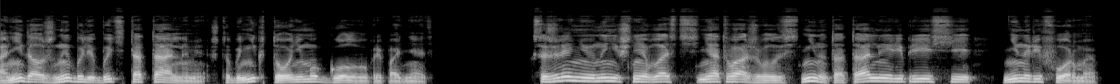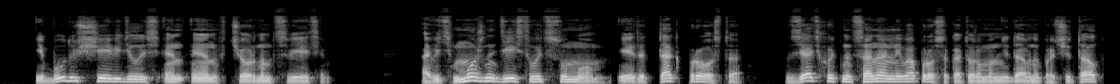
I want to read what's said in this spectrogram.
они должны были быть тотальными, чтобы никто не мог голову приподнять. К сожалению, нынешняя власть не отваживалась ни на тотальные репрессии, ни на реформы, и будущее виделось НН в черном цвете. А ведь можно действовать с умом, и это так просто. Взять хоть национальный вопрос, о котором он недавно прочитал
